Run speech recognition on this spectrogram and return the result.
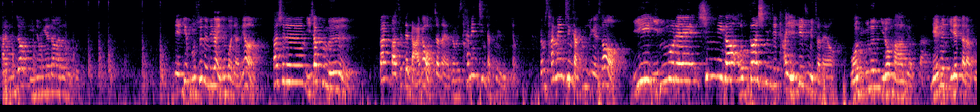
간접 인용에 해당하는 부분. 근데 이게 무슨 의미가 있는 거냐면 사실은 이 작품은 딱 봤을 때 나가 없잖아요. 그러면 3인칭 작품이거든요. 그럼 3인칭 작품 중에서 이 인물의 심리가 어떠한 심리인지 다 얘기해주고 있잖아요. 원군은 이런 마음이었다. 얘는 이랬다라고.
